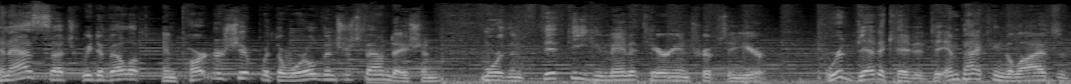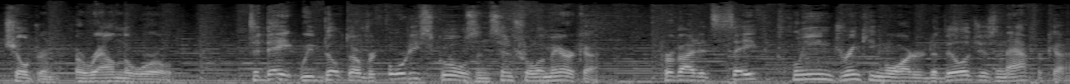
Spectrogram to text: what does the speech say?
and as such, we develop, in partnership with the World Ventures Foundation, more than 50 humanitarian trips a year. We're dedicated to impacting the lives of children around the world. To date, we've built over 40 schools in Central America, provided safe, clean drinking water to villages in Africa,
